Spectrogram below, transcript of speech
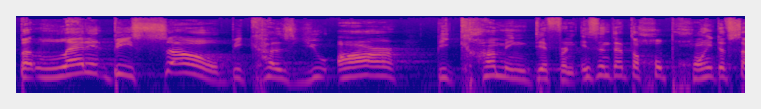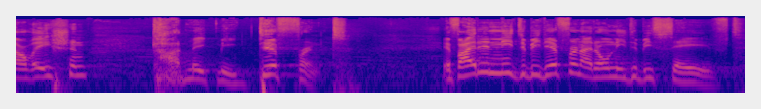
but let it be so because you are becoming different. Isn't that the whole point of salvation? God, make me different. If I didn't need to be different, I don't need to be saved.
